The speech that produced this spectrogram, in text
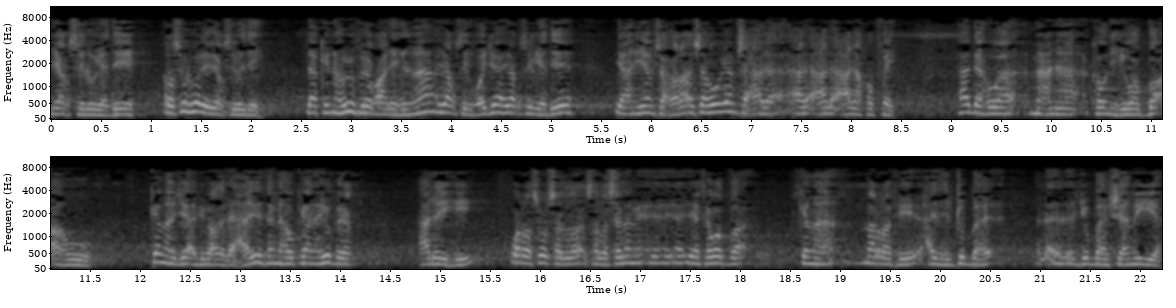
يغسل يديه. الرسول هو الذي يغسل يديه لكنه يفرغ عليه الماء يغسل وجهه يغسل يديه يعني يمسح رأسه يمسح على على على خفيه. هذا هو معنى كونه وضأه. كما جاء في بعض الأحاديث أنه كان يفرغ عليه والرسول صلى الله عليه وسلم يتوضأ كما مر في حديث الجبة الجبة الشامية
